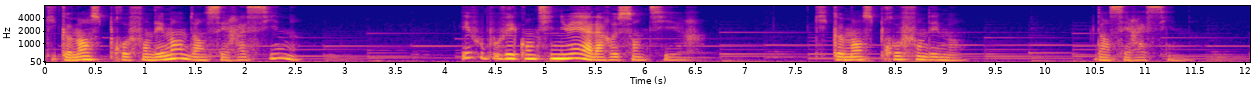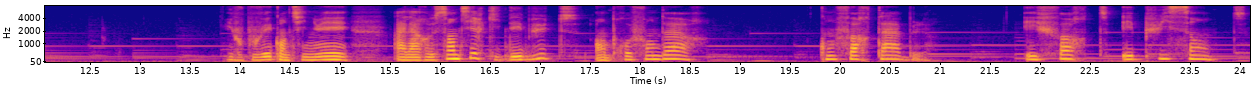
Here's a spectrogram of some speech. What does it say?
qui commence profondément dans ses racines? Et vous pouvez continuer à la ressentir, qui commence profondément dans ses racines. Et vous pouvez continuer à la ressentir qui débute en profondeur, confortable et forte et puissante,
